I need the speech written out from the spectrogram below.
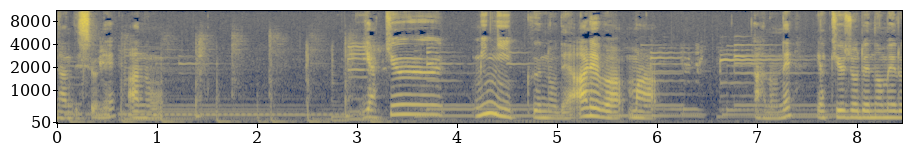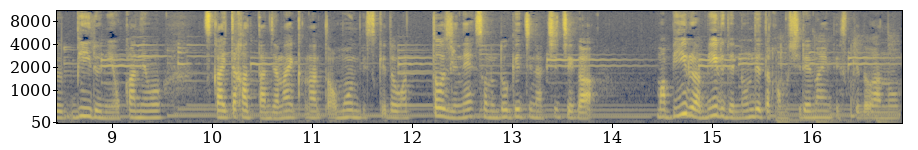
なんですよね。あの野球見に行くのであればまああのね野球場で飲めるビールにお金を使いたかったんじゃないかなとは思うんですけど当時ねそのドケチな父が、まあ、ビールはビールで飲んでたかもしれないんですけどあの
